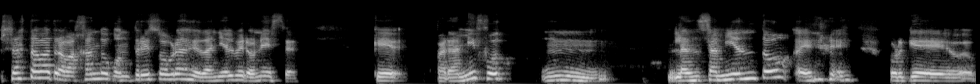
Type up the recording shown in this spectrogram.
ya estaba trabajando con tres obras de Daniel Veronese, que para mí fue un lanzamiento, eh, porque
